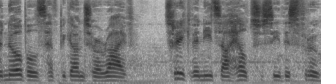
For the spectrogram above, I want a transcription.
The nobles have begun to arrive. Tryggve needs our help to see this through.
